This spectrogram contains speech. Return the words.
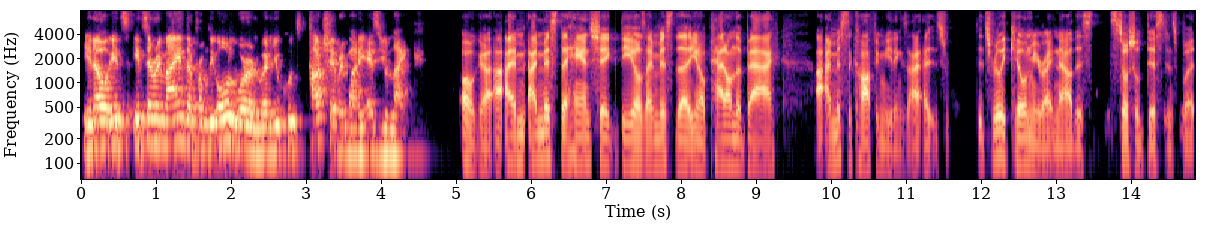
You know, it's it's a reminder from the old world where you could touch everybody as you like. Oh god, I I miss the handshake deals. I miss the you know pat on the back. I, I miss the coffee meetings. I, it's it's really killing me right now. This social distance, but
